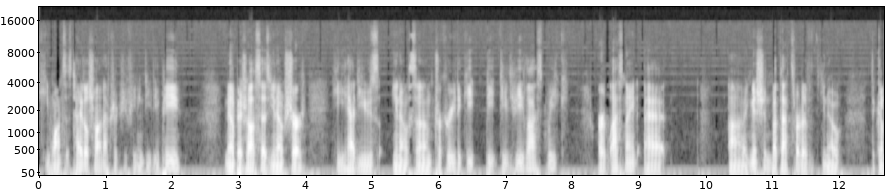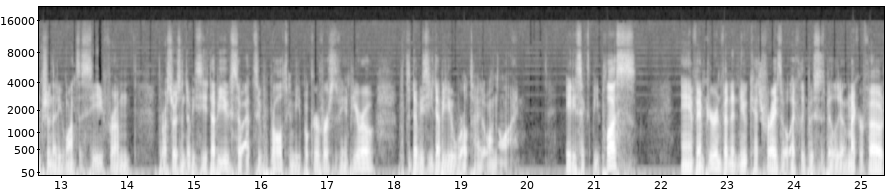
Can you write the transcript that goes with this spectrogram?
He wants his title shot after defeating DDP. You know, Bischoff says, you know, sure, he had used, you know, some trickery to beat DDP last week, or last night at um, Ignition, but that's sort of, you know, the gumption that he wants to see from the wrestlers in WCW. So at Super Brawl, it's going to be Booker versus Vampiro with the WCW World title on the line. 86B plus, and Vampiro invented a new catchphrase that will likely boost his ability on the microphone.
